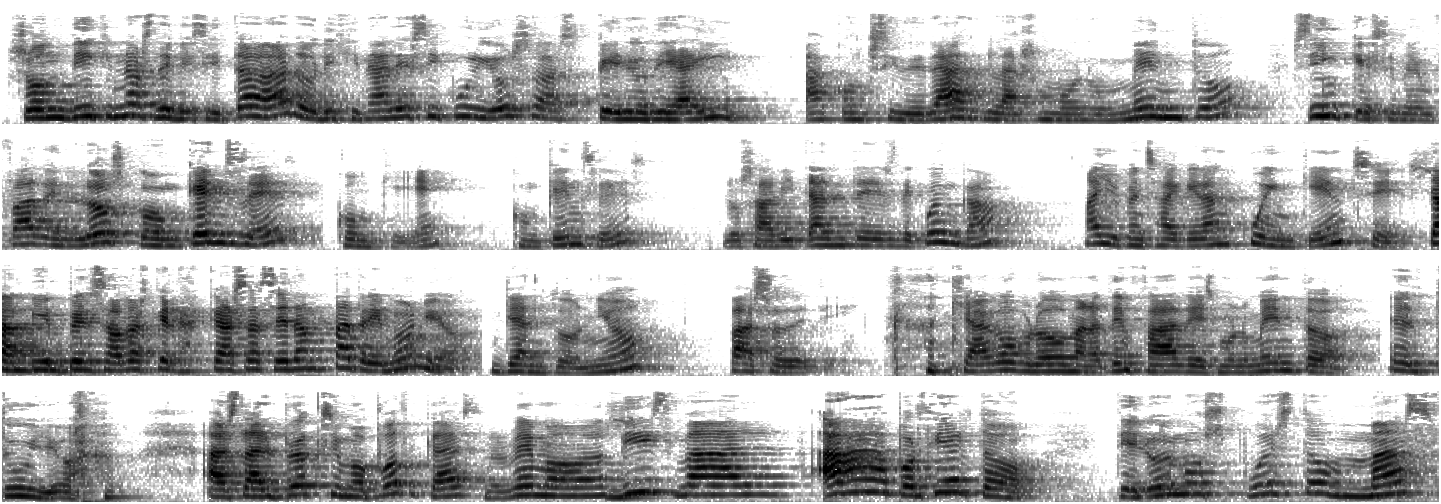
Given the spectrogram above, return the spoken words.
Son dignas de visitar, originales y curiosas, pero de ahí a considerarlas monumento sin que se me enfaden los conquenses. ¿Con qué? Conquenses, los habitantes de Cuenca. Ah, yo pensaba que eran cuenquenses. También pensabas que las casas eran patrimonio. ¿De Antonio? Paso de ti. ¿Qué hago broma? No te enfades, monumento. El tuyo. Hasta el próximo podcast. Nos vemos. Bisbal. Ah, por cierto, te lo hemos puesto más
